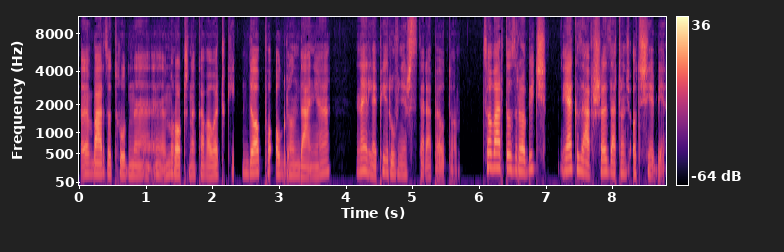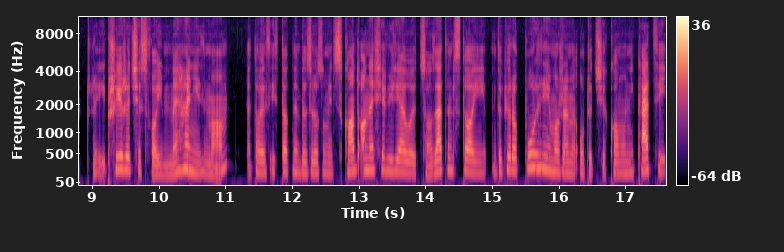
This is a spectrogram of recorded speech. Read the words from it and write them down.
e, bardzo trudne, e, mroczne kawałeczki do pooglądania, najlepiej również z terapeutą. Co warto zrobić? Jak zawsze zacząć od siebie, czyli przyjrzeć się swoim mechanizmom. To jest istotne, by zrozumieć skąd one się wzięły, co za tym stoi. Dopiero później możemy uczyć się komunikacji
